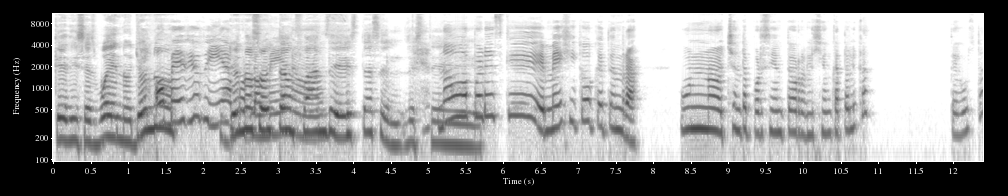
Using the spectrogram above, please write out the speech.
Que dices, bueno, yo no, o mediodía, yo por no lo soy tan fan de estas, el, este... No, pero es que México, ¿qué tendrá? ¿Un 80% religión católica? ¿Te gusta?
